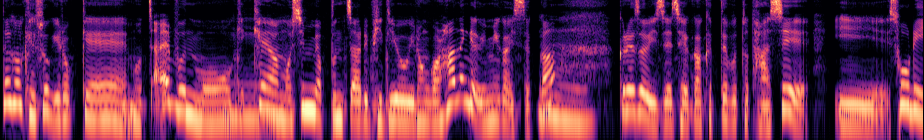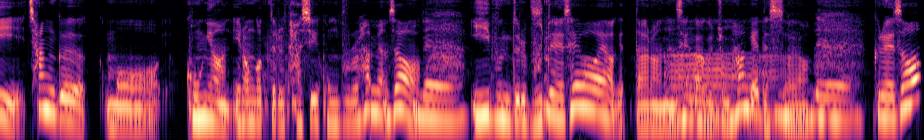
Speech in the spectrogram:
내가 계속 이렇게 뭐 짧은 뭐 음. 기케야 뭐 십 몇 분짜리 비디오 이런 걸 하는 게 의미가 있을까? 음. 그래서 이제 제가 그때부터 다시 이 소리, 창극, 뭐 공연 이런 것들을 다시 공부를 하면서 네. 이분들을 무대에 세워야겠다라는 아. 생각을 좀 하게 됐어요. 네. 그래서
